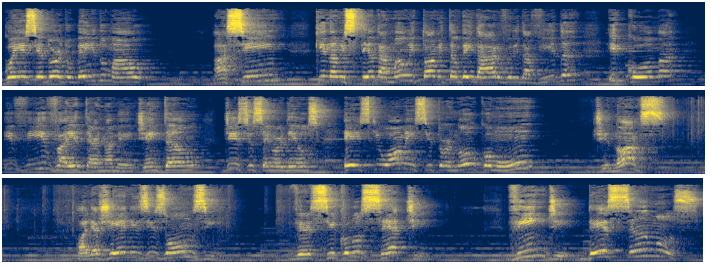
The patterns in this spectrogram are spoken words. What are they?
conhecedor do bem e do mal. Assim que não estenda a mão e tome também da árvore da vida e coma e viva eternamente. Então disse o Senhor Deus: Eis que o homem se tornou como um de nós. Olha Gênesis 11, versículo 7. Vinde, desçamos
